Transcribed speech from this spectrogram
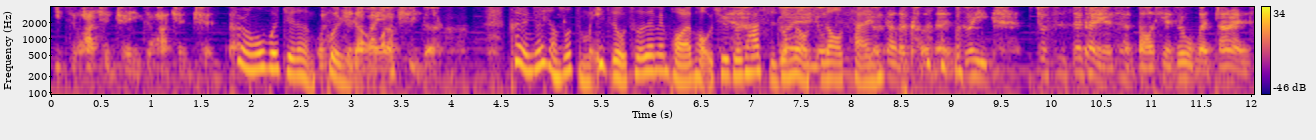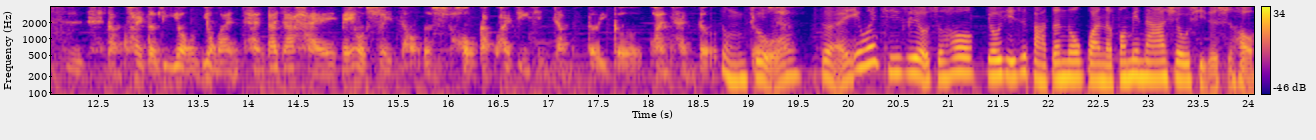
一直画圈圈，一直画圈圈。客人会不会觉得很困扰？我觉得蛮有趣的。客人就会想说，怎么一直有车在那边跑来跑去，可是他始终没有吃到餐，有，有这样的可能。所以就是对客人也是很抱歉。所以我们当然是赶快的利用用完餐，大家还没有睡着的时候，赶快进行这样子的一个换餐的动作。对，因为其实有时候，尤其是把灯都关了，方便大家休息的时候，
